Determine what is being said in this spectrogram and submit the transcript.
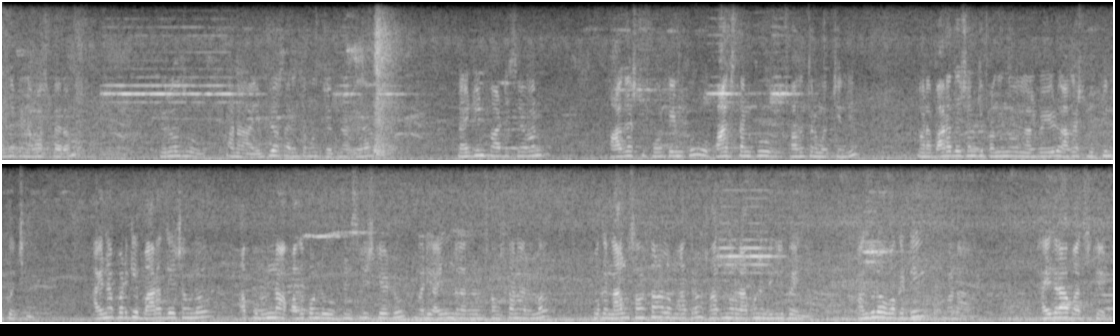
అందరికీ నమస్కారం. ఈరోజు మన ఎంపీఓ సార్ ఇంతకుముందు చెప్పినట్టుగా నైన్టీన్ ఫార్టీ సెవెన్ ఆగస్టు ఫోర్టీన్కు పాకిస్తాన్కు స్వాతంత్రం వచ్చింది. మన భారతదేశానికి పంతొమ్మిది వందల నలభై ఏడు ఆగస్టు ఫిఫ్టీన్కి వచ్చింది. అయినప్పటికీ భారతదేశంలో అప్పుడున్న పదకొండు ప్రిన్సిపల్ స్టేటు మరియు ఐదు వందల అరవై రెండు సంస్థానాలలో ఒక నాలుగు సంస్థానాలు మాత్రం స్వాతంత్రం రాకుండా మిగిలిపోయింది. అందులో ఒకటి మన హైదరాబాద్ స్టేట్.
